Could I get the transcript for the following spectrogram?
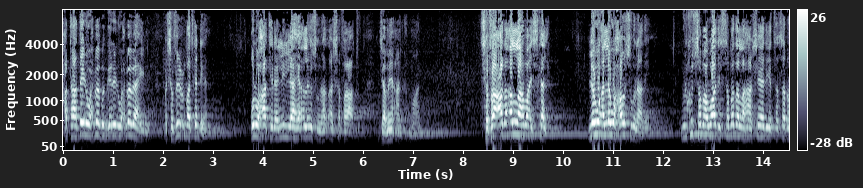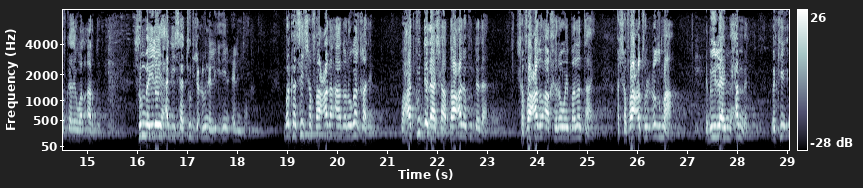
حتى هذين وحبا بقرين وحبا باهين. ما شفيع بات كده. قلوا حاتنا لله الله يسون هذا الشفاعة. جميعا أمان. شفاعة الله وإسكال إسكال لو ألا وحاوسون هذين ملك السماوات استمد الله عن شهد يتصرف كذي والأرض. ثم إليه حديث ترجعون لإذين علمتنا. مركز الشفاعة هذا نقاقد وحاد كد ذا شاد ضاعد كدة ذا. شفاعة آخرة ويبنتها الشفاعة العظمى. نبي الله محمد. ملكي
